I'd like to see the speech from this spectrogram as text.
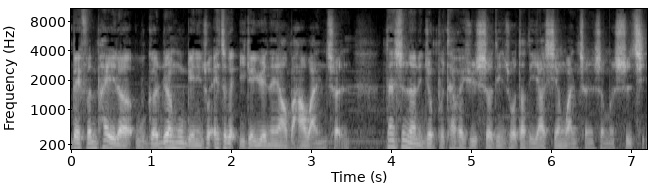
被分配了五个任务给你，说，诶，这个一个月内要把它完成，但是呢，你就不太会去设定说到底要先完成什么事情。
